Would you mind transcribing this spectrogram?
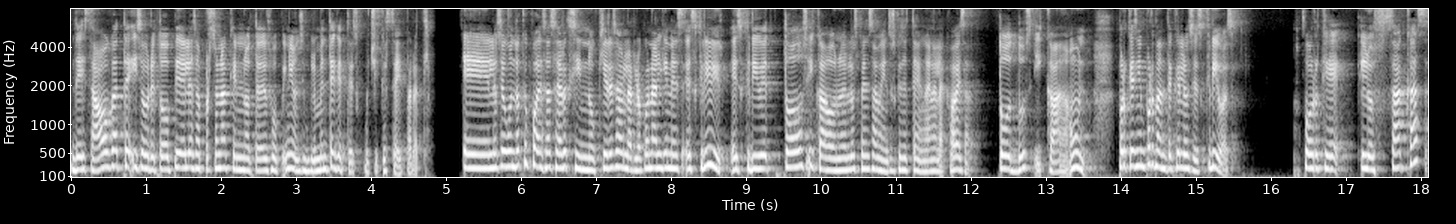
desahógate y sobre todo pídele a esa persona que no te dé su opinión, simplemente que te escuche y que esté ahí para ti. Eh, lo segundo que puedes hacer si no quieres hablarlo con alguien es escribir. Escribe todos y cada uno de los pensamientos que se te vengan a la cabeza. Todos y cada uno. Porque es importante que los escribas. Porque los sacas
